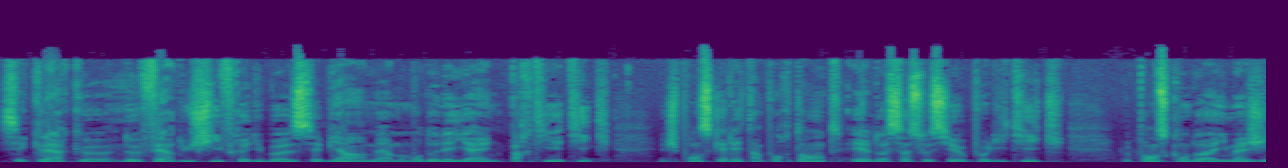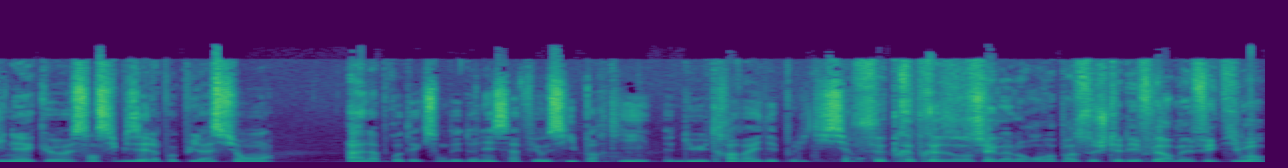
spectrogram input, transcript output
C'est clair que de faire du chiffre et du buzz, c'est bien, mais à un moment donné, il y a une partie éthique, et je pense qu'elle est importante, et elle doit s'associer aux politiques. Je pense qu'on doit imaginer que sensibiliser la population à la protection des données, ça fait aussi partie du travail des politiciens. C'est très très essentiel. Alors on va pas se jeter des fleurs, mais effectivement,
